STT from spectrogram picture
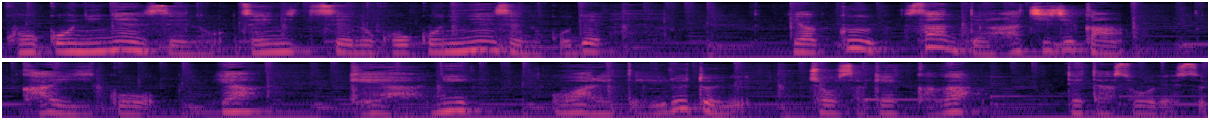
高校2年生の全日制の高校2年生の子で約3.8時間介護やケアに追われているという調査結果が出たそうです。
